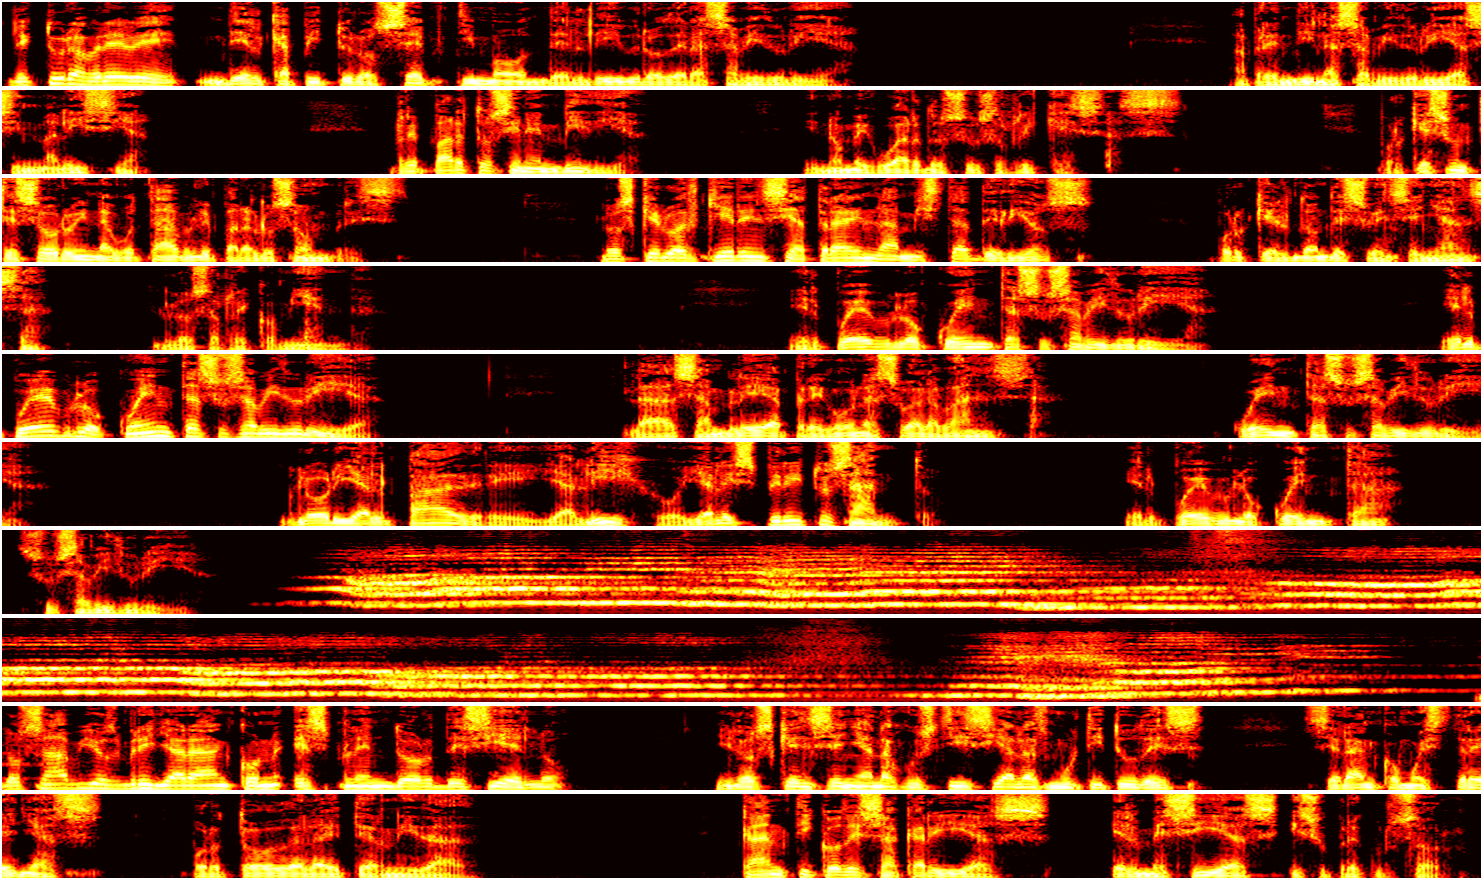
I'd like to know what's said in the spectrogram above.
Lectura breve del capítulo séptimo del libro de la sabiduría. Aprendí la sabiduría sin malicia, reparto sin envidia, y no me guardo sus riquezas, porque es un tesoro inagotable para los hombres. Los que lo adquieren se atraen la amistad de Dios, porque el don de su enseñanza los recomienda. El pueblo cuenta su sabiduría el pueblo cuenta su sabiduría. La asamblea pregona su alabanza. Cuenta su sabiduría. Gloria al Padre y al Hijo y al Espíritu Santo. El pueblo cuenta su sabiduría. Los sabios brillarán con esplendor de cielo, y los que enseñan la justicia a las multitudes serán como estrellas por toda la eternidad. Cántico de Zacarías, el Mesías y su precursor.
